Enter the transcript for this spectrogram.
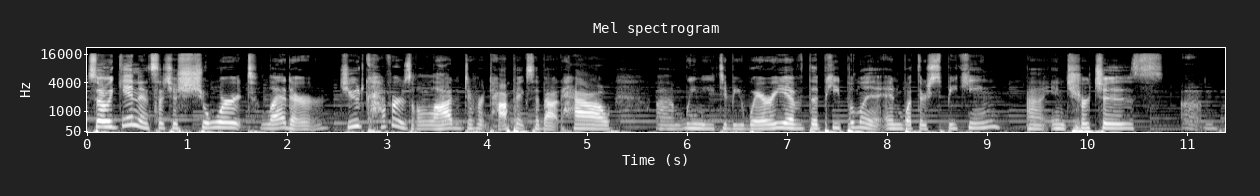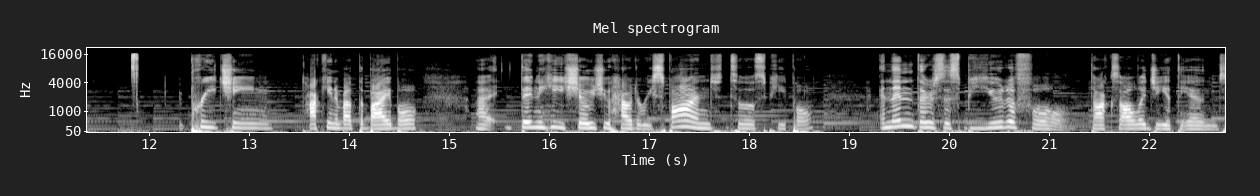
So, again, in such a short letter, Jude covers a lot of different topics about how um, we need to be wary of the people and, and what they're speaking uh, in churches, um, preaching, talking about the Bible. Uh, then he shows you how to respond to those people. And then there's this beautiful doxology at the end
